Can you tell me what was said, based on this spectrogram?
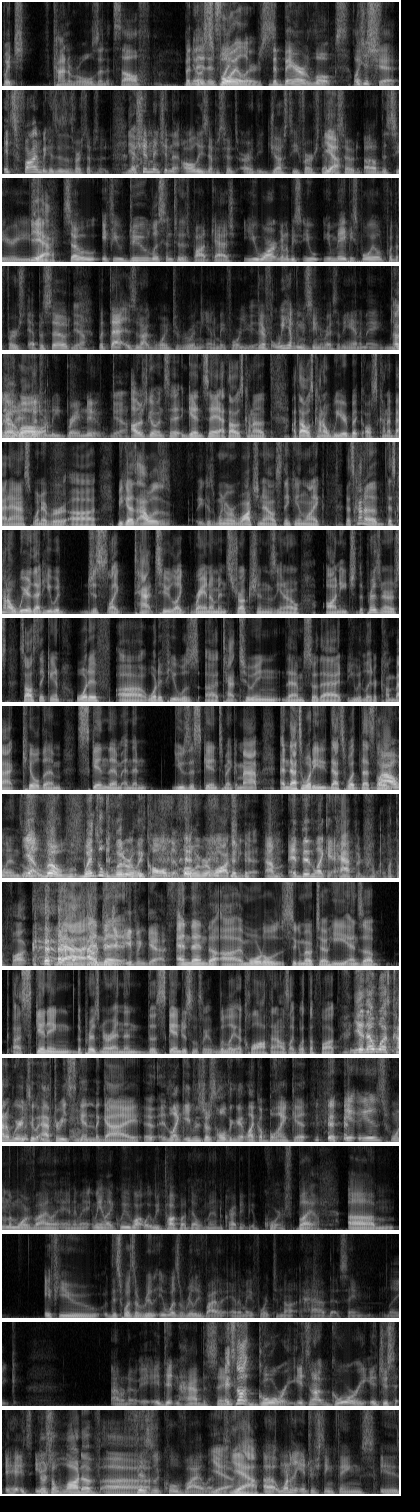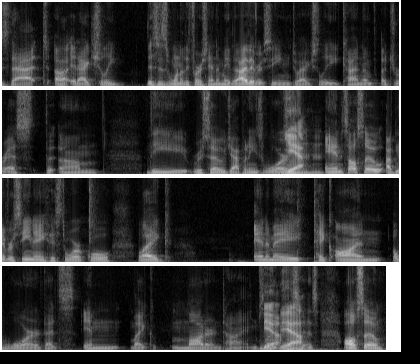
which kind of rules in itself. But No then spoilers. Like, the bear looks like Which is shit. It's fine because this is the first episode. Yeah. I should mention that all these episodes are the just the first Yeah. episode of the series. Yeah. So if you do listen to this podcast, you aren't going to be you you may be spoiled for the first episode. Yeah. But that is not going to ruin the anime for you. Therefore, we haven't even seen the rest of the anime. Okay, They're well- literally brand new. yeah. I'll just go and say again. Say it. I thought it was kind of. I thought it was kind of weird, but also kind of badass. Whenever, uh, because I was because when we were watching, it, I was thinking like that's kind of that's kind of weird that he would just like tattoo like random instructions, you know, on each of the prisoners. So I was thinking, what if, uh, what if he was uh, tattooing them so that he would later come back, kill them, skin them, and then use the skin to make a map? And that's what he. That's what. That's the. Wow, Wenzel. Yeah, no, Wenzel literally called it while we were watching it. Um, and then like it happened. We're like, what the fuck? Yeah, How and did then- you even guess? And then the uh, immortal Sugimoto, he ends up uh, skinning the prisoner, and then the skin just looks like literally a cloth. And I was like, "What the fuck?" yeah, that was kind of weird too. After he skinned the guy, it, it- like he was just holding it like a blanket. it is one of the more violent anime. I mean, like we wa- we talked about Devilman and Crybaby, of course, but um, if you this was a really it was a really violent anime for it to not have that same like I don't know it, it didn't have the same. It's not gory. It's not gory. It just it's, it's There's a lot of uh, physical violence. yeah. Yeah, Uh, one of the interesting things is that uh, it actually this is one of the first anime that I've ever seen to actually kind of address the um, the Russo-Japanese War. Yeah. and it's also I've never seen a historical like anime take on a war that's in like modern times. like Yeah. this Yeah. is. Also,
